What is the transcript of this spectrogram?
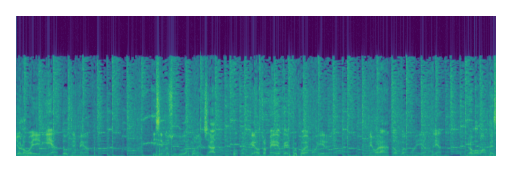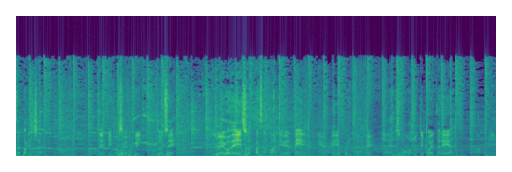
yo los voy a ir guiando, ustedes me van diciendo sus dudas por el chat por cualquier otro medio que después podemos ir mejorando, podemos ir ampliando. Pero vamos a empezar por el chat del mismo SEO Spring. Entonces, luego de eso pasamos al nivel medio. El nivel medio pues ya, son otro tipo de tareas. Vamos a ir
